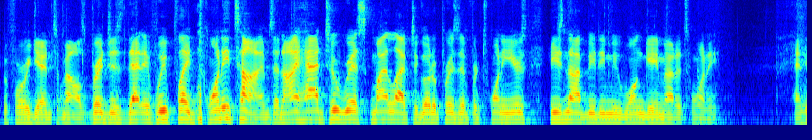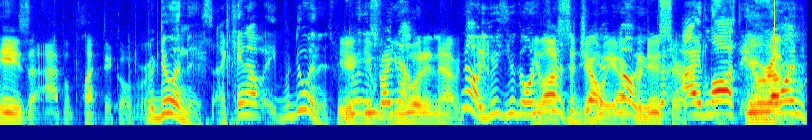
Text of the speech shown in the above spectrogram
before we get into Miles Bridges that if we played 20 times and I had to risk my life to go to prison for 20 years, he's not beating me one game out of 20. And he's apoplectic over it. We're doing this. I cannot. We're doing this. We're You- doing this right you now. You wouldn't have a No, chance. you're, you're going. You to lost to. Joey, You're- our no, producer. I lost You were up- one.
